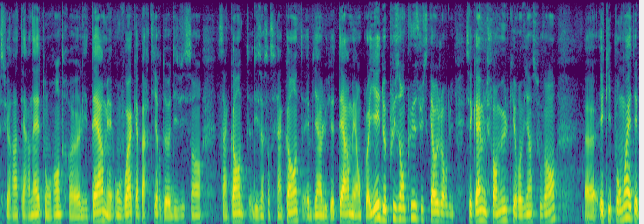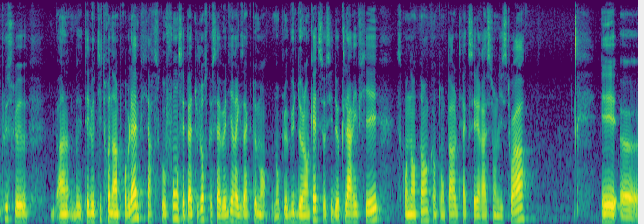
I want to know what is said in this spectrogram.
sur Internet, on rentre euh, les termes et on voit qu'à partir de 1850, 1950, eh bien, le terme est employé de plus en plus jusqu'à aujourd'hui. C'est quand même une formule qui revient souvent euh, et qui, pour moi, était plus le, était le titre d'un problème, parce qu'au fond, on ne sait pas toujours ce que ça veut dire exactement. Donc, le but de l'enquête, c'est aussi de clarifier ce qu'on entend quand on parle d'accélération de l'histoire et euh,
